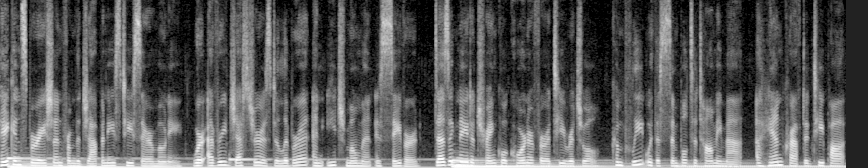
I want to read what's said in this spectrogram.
Take inspiration from the Japanese tea ceremony, where every gesture is deliberate and each moment is savored. Designate a tranquil corner for a tea ritual, complete with a simple tatami mat, a handcrafted teapot,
